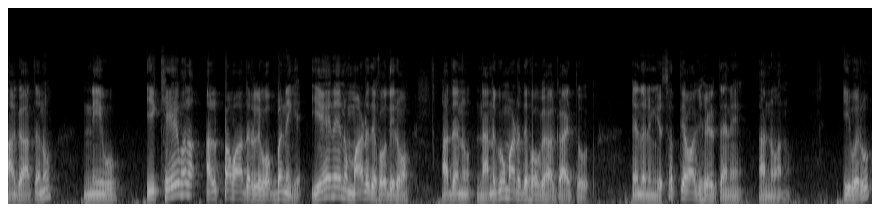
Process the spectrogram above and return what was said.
ಆಗ ಆತನು, ನೀವು ಈ ಕೇವಲ ಅಲ್ಪವಾದರಲ್ಲಿ ಒಬ್ಬನಿಗೆ ಏನೇನು ಮಾಡದೆ ಹೋದಿರೋ ಅದನ್ನು ನನಗೂ ಮಾಡದೆ ಹೋಗ ಹಾಗಾಯಿತು ಎಂದು ನಿಮಗೆ ಸತ್ಯವಾಗಿ ಹೇಳ್ತೇನೆ ಅನ್ನುವನು. ಇವರು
